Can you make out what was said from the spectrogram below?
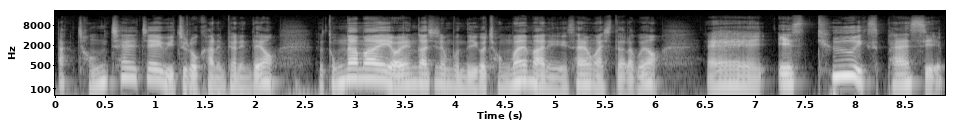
딱 정찰제 위주로 가는 편인데요. 동남아에 여행 가시는 분들 이거 정말 많이 사용하시더라고요. 에이, it's too expensive.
